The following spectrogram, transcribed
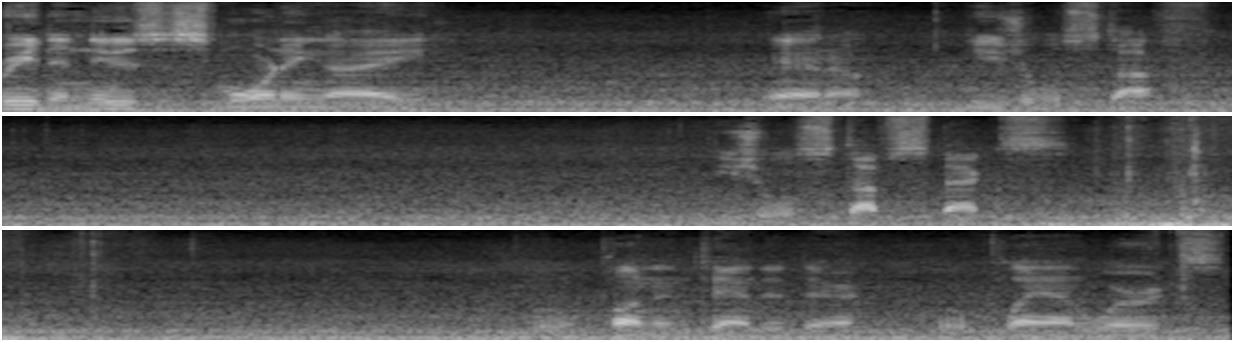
Reading the news this morning, I, you know, usual stuff. Usual stuff specs. Little pun intended there. Little play on words.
